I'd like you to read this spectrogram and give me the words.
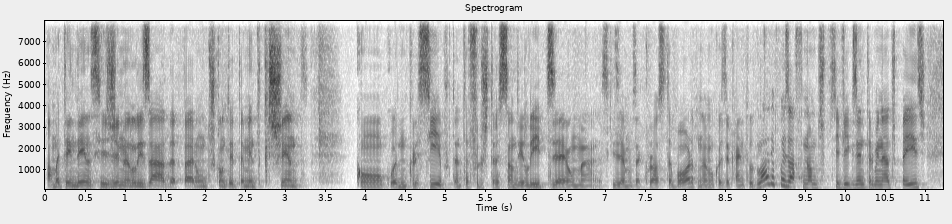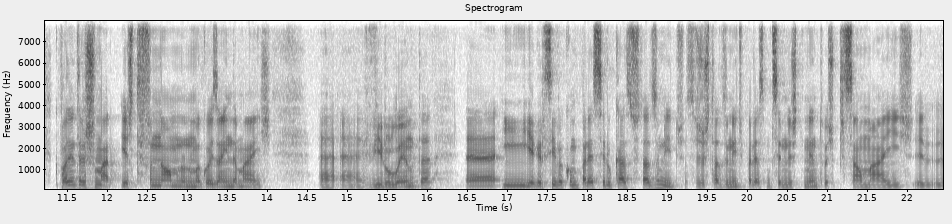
há uma tendência generalizada para um descontentamento crescente com, com a democracia, portanto a frustração de elites é uma, se quisermos, across the board, não é uma coisa que há em todo lado, e depois há fenómenos específicos em determinados países que podem transformar este fenómeno numa coisa ainda mais ah, ah, virulenta ah, e agressiva, como parece ser o caso dos Estados Unidos. Ou seja, os Estados Unidos parece-me ser neste momento a expressão mais eh,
